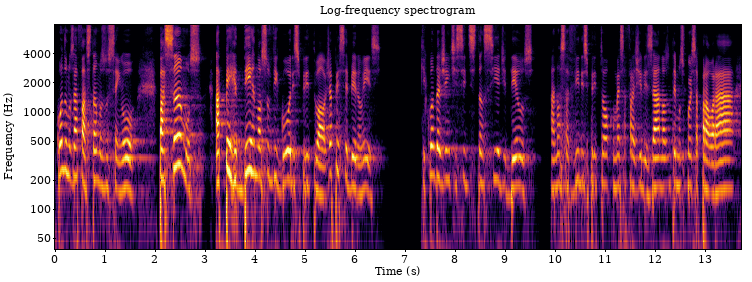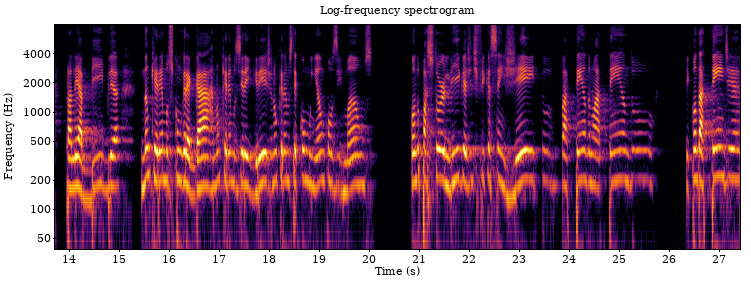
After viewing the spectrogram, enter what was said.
quando nos afastamos do Senhor, passamos a perder nosso vigor espiritual. Já perceberam isso? Que quando a gente se distancia de Deus, a nossa vida espiritual começa a fragilizar, nós não temos força para orar, para ler a Bíblia, não queremos congregar, não queremos ir à igreja, não queremos ter comunhão com os irmãos. Quando o pastor liga, a gente fica sem jeito, batendo, não atendo. E quando atende, é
